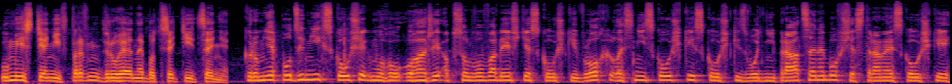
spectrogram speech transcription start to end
umístění v první, druhé nebo třetí ceně. Kromě podzimních zkoušek mohou ohaři absolvovat ještě zkoušky vloh, lesní zkoušky, zkoušky z vodní práce nebo všestrané zkoušky.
